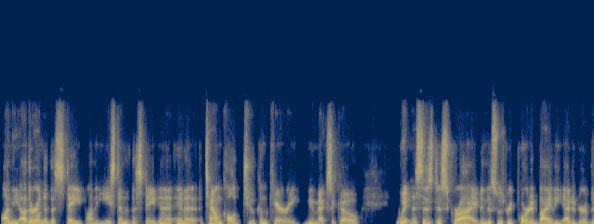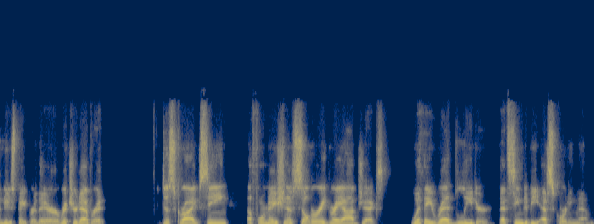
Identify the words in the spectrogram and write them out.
on the other end of the state, on the east end of the state, in a, in a town called Tucumcari, New Mexico. Witnesses described, and this was reported by the editor of the newspaper there, Richard Everett, described seeing a formation of silvery gray objects with a red leader that seemed to be escorting them.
